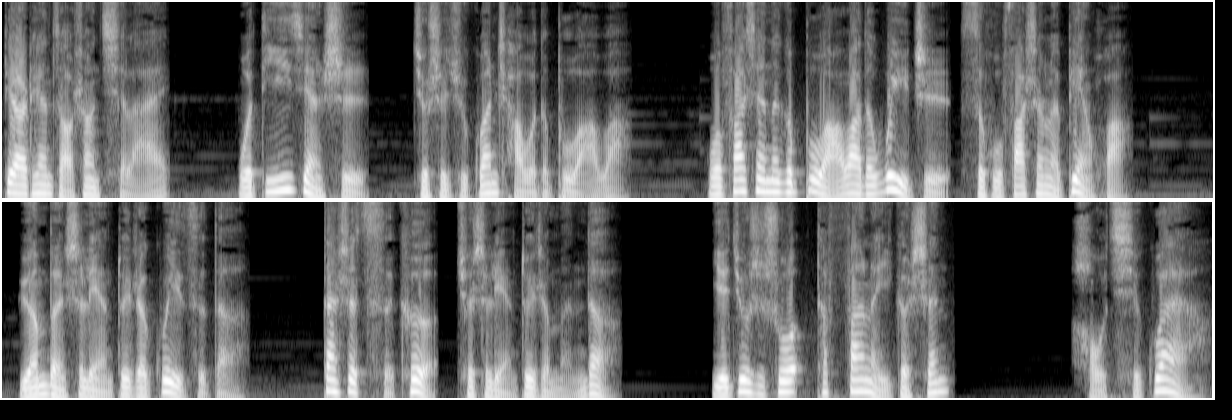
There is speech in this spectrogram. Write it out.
第二天早上起来，我第一件事就是去观察我的布娃娃。我发现那个布娃娃的位置似乎发生了变化，原本是脸对着柜子的，但是此刻却是脸对着门的，也就是说，它翻了一个身。好奇怪啊！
